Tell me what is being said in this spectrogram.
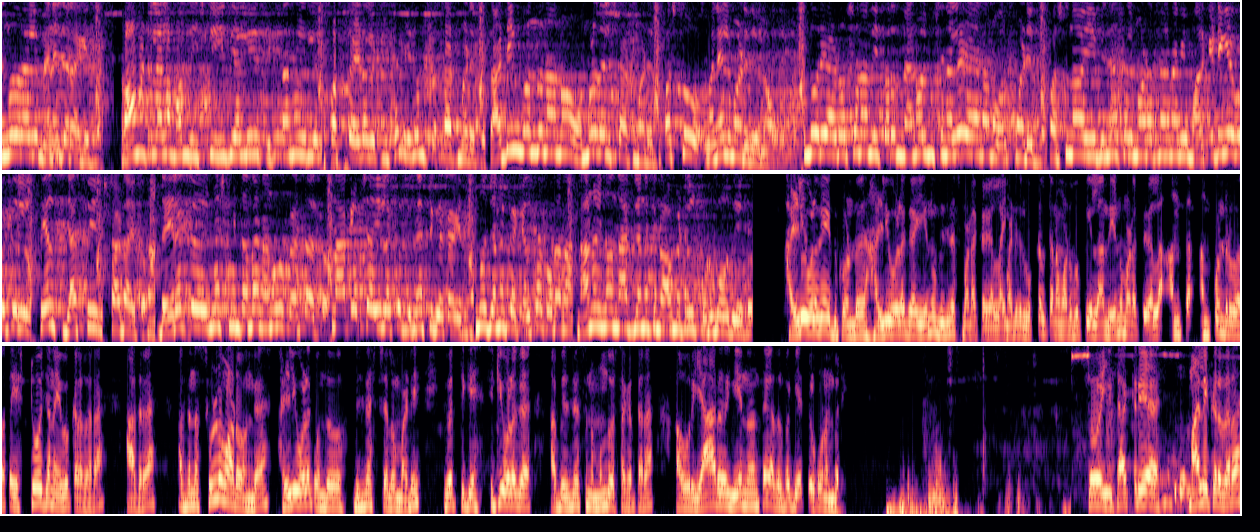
ಬೆಂಗಳೂರಲ್ಲಿ ಮ್ಯಾನೇಜರ್ ಆಗಿದ್ದೆ. Raw material ಎಲ್ಲ ಮೊದಲು ಇಷ್ಟು ಈಸಿಯಲ್ಲಿ ಸಿಗ್ತಾನೂ ಇರಲಿಲ್ಲ. ಫಸ್ಟ್ ಐಡಲಿಕ್ ಮಿಷನ್ ಇದನ್ನ ಸ್ಟಾರ್ಟ್ ಮಾಡಿದ್ದೆ. ಸ್ಟಾರ್ಟಿಂಗ್ ಬಂದು ನಾನು ಒಂಬಳದಲ್ಲಿ ಸ್ಟಾರ್ಟ್ ಮಾಡಿದ್ದೆ. ಫಸ್ಟ್ ಮನೇಲಿ ಮಾಡಿದ್ವಿ ನಾವು. ಒಂದೂವರೆ, ಎರಡು ವರ್ಷ ನಾನು ಈ ತರದ ಮ್ಯಾನುವಲ್ ಮಿಷನ್ ಅಲ್ಲೇ ನಾನು ವರ್ಕ್ ಮಾಡಿದ್ದೆ. ಫಸ್ಟ್ ನಾವು ಈ ಬಿಸ್ನೆಸ್ ಅಲ್ಲಿ ಮಾಡೋದ್ನಾಗ ನನಗೆ ಮಾರ್ಕೆಟಿಂಗೇ ಗೊತ್ತಿರಲಿಲ್ಲ. ಸೇಲ್ಸ್ ಜಾಸ್ತಿ ಸ್ಟಾರ್ಟ್ ಆಯ್ತು. ಡೈರೆಕ್ಟ್ ಇನ್ವೆಸ್ಟ್ಮೆಂಟ್ ಅಂದ್ರೆ ನನಗೂ ಕಷ್ಟ ಆಯ್ತು. ನಾಲ್ಕು ಲಕ್ಷ, ಐದು ಲಕ್ಷ ಬಿಸ್ನೆಸ್ ಬೇಕಾಗಿತ್ತು. ಇನ್ನೂ ಜನಕ್ಕೆ ಕೆಲಸ ಕೊಡೋಣ. ನಾನು ಇನ್ನೊಂದು ನಾಲ್ಕು ಜನಕ್ಕೆ ರಾ ಮೆಟೀರಿಯಲ್ ಕೊಡಬಹುದು ಇದು. ಹಳ್ಳಿ ಒಳಗೆ ಇದ್ಕೊಂಡು ಹಳ್ಳಿ ಒಳಗ ಏನು ಬಿಸ್ನೆಸ್ ಮಾಡಕ್ಕಾಗಲ್ಲ ಮಾಡಿದ್ರೆ ಒಕ್ಕಲ್ತನ ಮಾಡ್ಬೇಕು ಇಲ್ಲ ಅಂದ್ರೆ ಏನು ಮಾಡಕ್ಕಾಗಲ್ಲ ಅಂತ ಅನ್ಕೊಂಡಿರುವಂತ ಎಷ್ಟೋ ಜನ ಯುವಕರದಾರ. ಆದ್ರ ಅದನ್ನ ಸುಳ್ಳು ಮಾಡುವಂಗ ಹಳ್ಳಿ ಒಳಗೆ ಒಂದು ಬಿಸ್ನೆಸ್ ಚಾಲೂ ಮಾಡಿ ಇವತ್ತಿಗೆ ಸಿಟಿ ಒಳಗ ಆ ಬಿಸ್ನೆಸ್ನ ಮುಂದುವರ್ಸಕತ್ತಾರ. ಅವ್ರು ಯಾರು ಏನು ಅಂತ ಅದ್ರ ಬಗ್ಗೆ ತಿಳ್ಕೊಂಡ್ಬರಿ ಸೊ ಈ ಫ್ಯಾಕ್ಟರಿಯ ಮಾಲೀಕರದಾರ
